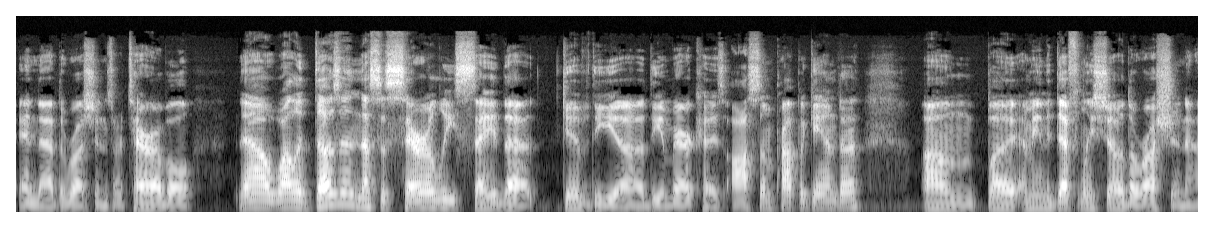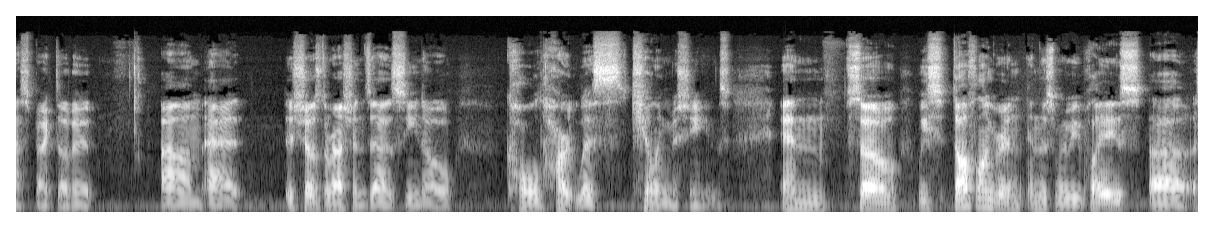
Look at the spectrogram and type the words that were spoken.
and that the russians are terrible. Now while it doesn't necessarily say that give the uh, the america is awesome propaganda um, but i mean it definitely showed the russian aspect of it um, at it shows the Russians as you know cold, heartless killing machines. And so we Dolph Lundgren in this movie plays uh, a,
